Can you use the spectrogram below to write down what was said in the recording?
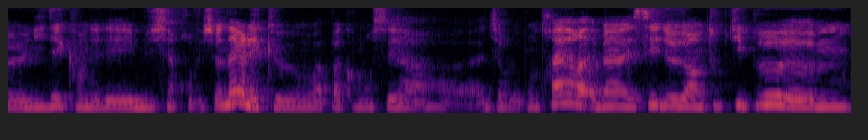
l'idée qu'on est des musiciens professionnels et qu'on ne va pas commencer à, dire le contraire, eh ben, essayer de un tout petit peu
